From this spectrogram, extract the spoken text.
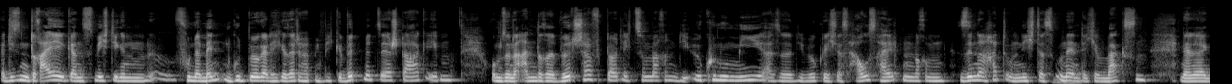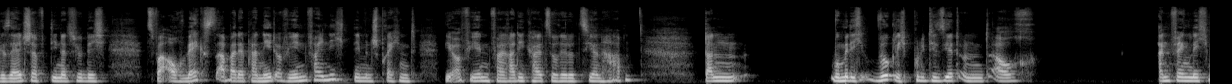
Diesen drei ganz wichtigen Fundamenten gutbürgerliche Gesellschaft hat mich, mich gewidmet sehr stark eben, um so eine andere Wirtschaft deutlich zu machen. Die Ökonomie, also die wirklich das Haushalten noch im Sinne hat und nicht das unendliche Wachsen in einer Gesellschaft, die natürlich zwar auch wächst, aber der Planet auf jeden jeden Fall nicht, dementsprechend wir auf jeden Fall radikal zu reduzieren haben. Dann, womit ich wirklich politisiert und auch anfänglich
